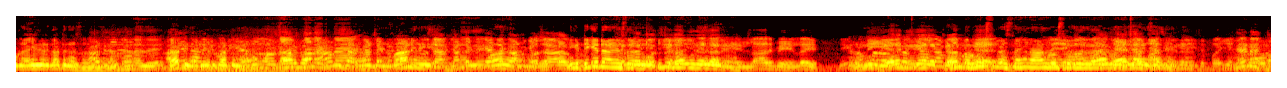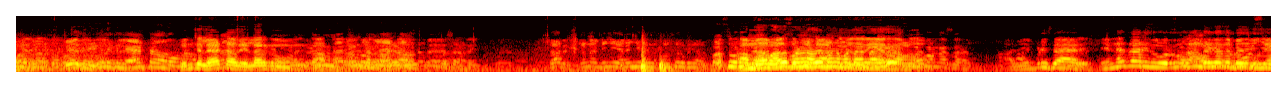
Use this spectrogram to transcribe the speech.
உங்க ஐடி கார்டு காட்டுங்க சார். என்னது காட்டுங்க ஐடி கார்டு காட்டுங்க. வாங்க நீங்க வாங்க. நீங்க டிக்கெட் வாங்க சார் நீங்க டிக்கெட் வாங்க சார் எல்லாரும் போய் இல்ல நீ இறங்குங்க இல்ல கிளம்ப கிளம்புங்க ரூல்ஸ் பேசுறாங்க? நான் ரூல்ஸ் பையன் கொஞ்சம் லேட் ஆகுது எல்லாருக்கும். ஆமா அதை பண்ண அதை பண்ண மாட்டாங்க. அது எப்படி சார்? என்ன சார் இது? ஒரு ரூல் தெரியாத பேசுறீங்க.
